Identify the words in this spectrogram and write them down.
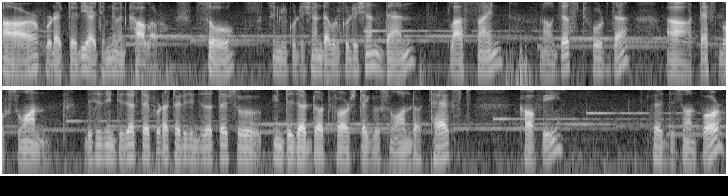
are product id item name and color. So single quotation double quotation then plus sign. Now just put the uh, text box 1 this is integer type product id is integer type so integer dot first text box 1 dot text copy. Here's this one for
